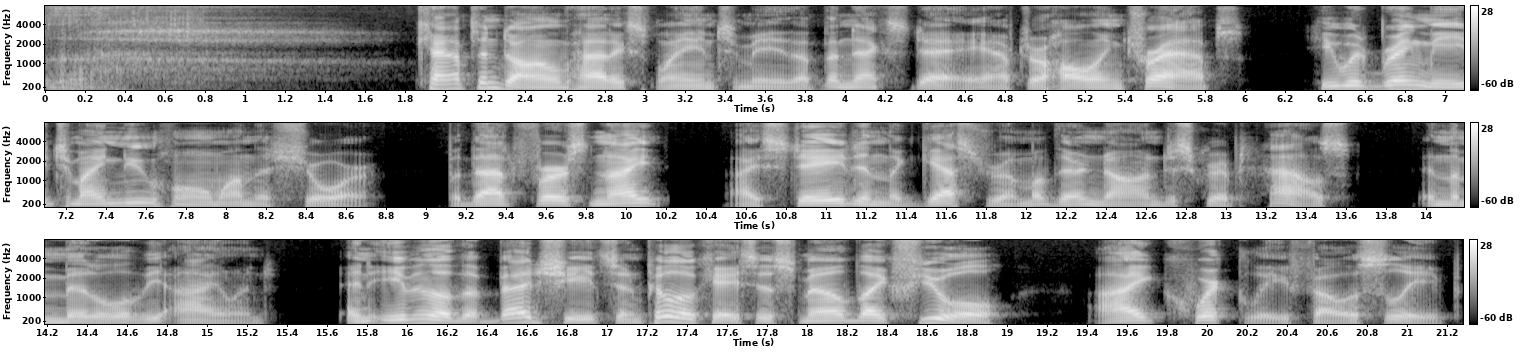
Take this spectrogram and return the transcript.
Captain Donald had explained to me that the next day, after hauling traps, he would bring me to my new home on the shore. But that first night, I stayed in the guest room of their nondescript house in the middle of the island, and even though the bed sheets and pillowcases smelled like fuel, I quickly fell asleep.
